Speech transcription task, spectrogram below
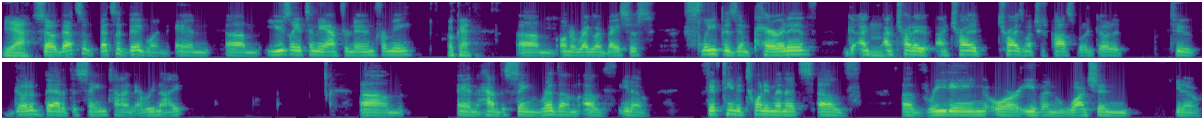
Yeah. So that's a that's a big one, and um, usually it's in the afternoon for me. Okay. Um, on a regular basis, sleep is imperative. I, mm. I try to I try to try as much as possible to go to to go to bed at the same time every night, um, and have the same rhythm of you know, fifteen to twenty minutes of of reading or even watching you know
